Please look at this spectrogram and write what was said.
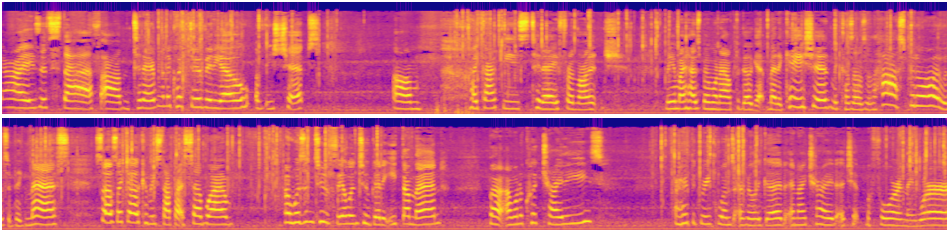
Guys, it's Steph. Um, today I'm going to quick do a video of these chips. Um, I got these today for lunch. Me and my husband went out to go get medication because I was in the hospital. It was a big mess. So I was like, oh, can we stop at Subway? I wasn't too feeling too good to eat them then. But I want to quick try these. I heard the Greek ones are really good. And I tried a chip before and they were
